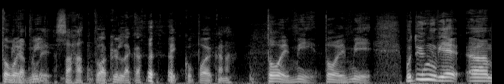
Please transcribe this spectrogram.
Toimii. mitä tuli sahattua kyllä ka- pikkupoikana. Toimii, toimii. Mutta Yngvie, ähm,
